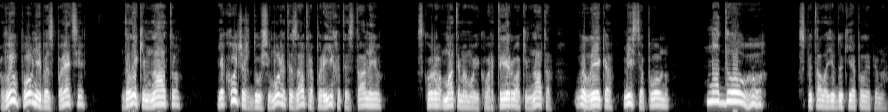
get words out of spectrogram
ви в повній безпеці, дали кімнату. Як хочеш, Дусю, можете завтра переїхати з Танею. Скоро матимемо і квартиру, а кімната велика, місця повно. Надовго? спитала Євдокія Пилипівна.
